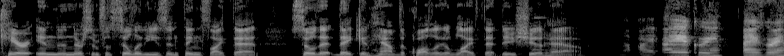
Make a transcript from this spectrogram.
care in the nursing facilities and things like that, so that they can have the quality of life that they should have. I, I agree. I agree.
